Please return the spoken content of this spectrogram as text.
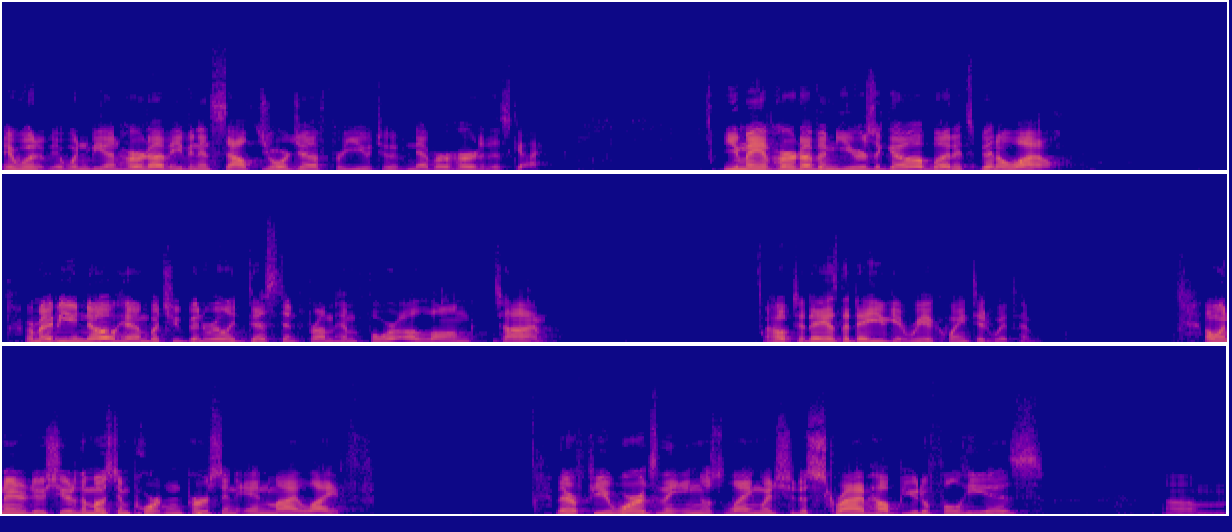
It, would, it wouldn't be unheard of, even in South Georgia, for you to have never heard of this guy. You may have heard of him years ago, but it's been a while. Or maybe you know him, but you've been really distant from him for a long time. I hope today is the day you get reacquainted with him. I want to introduce you to the most important person in my life. There are few words in the English language to describe how beautiful he is. Um,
